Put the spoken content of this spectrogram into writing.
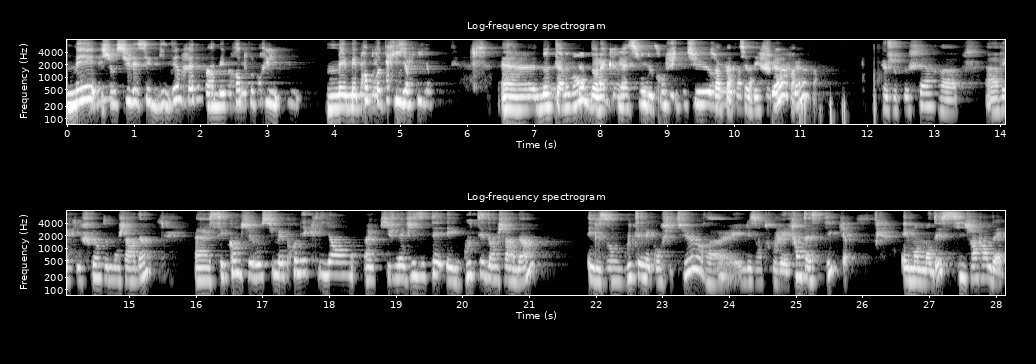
mais je me suis laissée guider en fait par mes propres, clients, euh, notamment dans la création de confitures à partir des fleurs que je peux faire euh, avec les fleurs de mon jardin. Euh, c'est quand j'ai reçu mes premiers clients qui venaient visiter et goûter dans le jardin. Ils ont goûté mes confitures, ils les ont trouvées fantastiques et m'ont demandé si j'en vendais.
